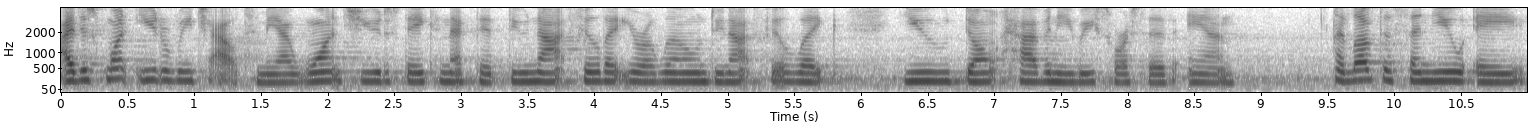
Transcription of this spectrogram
I just want you to reach out to me. I want you to stay connected. Do not feel that you're alone. Do not feel like you don't have any resources. And I'd love to send you a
